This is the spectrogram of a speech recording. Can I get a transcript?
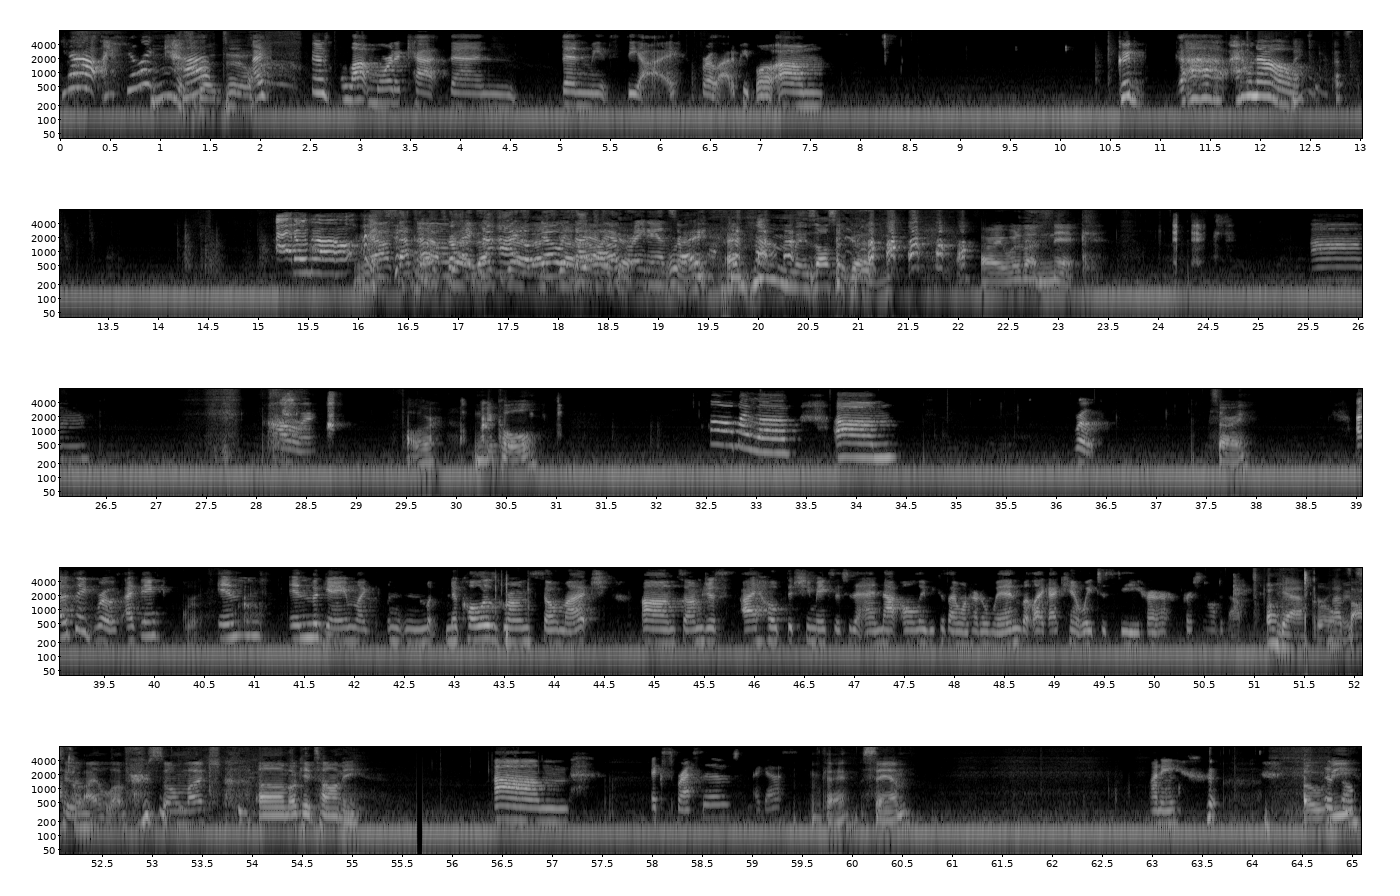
Yeah, I feel like Kat. I think there's a lot more to Kat than than meets the eye for a lot of people. Um. Good. Uh, I don't know. That's I don't know. that, that's enough. good, Exa- that's I don't that's know good, is that's actually good. a great answer. Right? And hmm is also good. All right, what about Nick? Um. Follower. Follower. Nicole. Oh my love. Um. Growth. Sorry. I would say growth. I think Growth. in in the game, like N- Nicole has grown so much. Um, so I'm just, I hope that she makes it to the end, not only because I want her to win, but like I can't wait to see her personal development. Oh, Yeah, girl, that's me too. awesome. I love her so much. Um, okay, Tommy. Um, expressive, I guess. Okay, Sam. Funny. Ovi.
